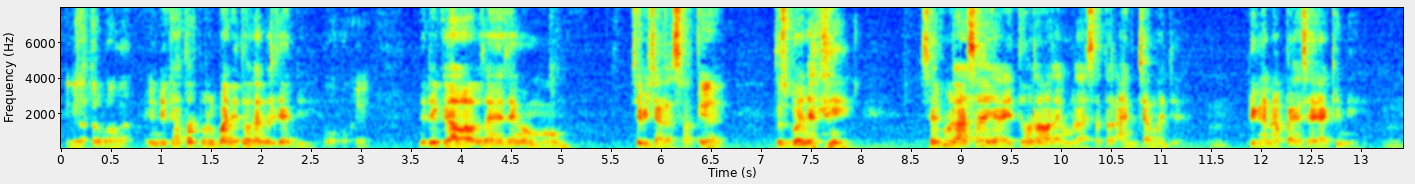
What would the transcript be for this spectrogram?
indikator bahwa Indikator perubahan itu akan terjadi. oh oke Jadi kalau saya saya ngomong, saya bicara sesuatu nih. Terus banyak nih. Saya merasa ya itu orang-orang yang merasa terancam aja Hmm, dengan apa yang saya yakini. hmm,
